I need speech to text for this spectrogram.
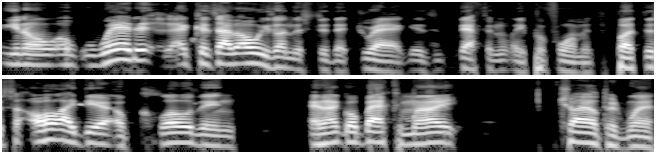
you know, uh, where did uh, because I've always understood that drag is definitely performance, but this whole idea of clothing, and I go back to my childhood when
